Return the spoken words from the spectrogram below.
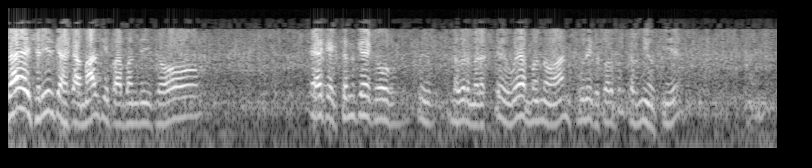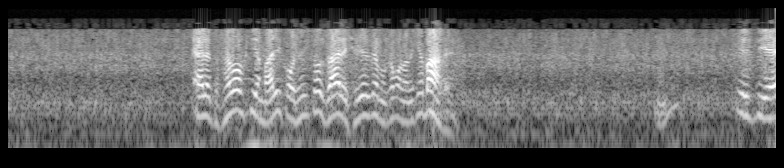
ظاہر شریعت کے حکامات کی پابندی کو ایک ایک تنکے کو نظر میں رکھتے ہوئے منوان پورے کے طور پر کرنی ہوتی ہے۔ اہل تصوف کی ہماری کوشش تو ظاہر شریعت کا مکمل ہونے کے بعد ہے۔ اس لیے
